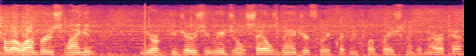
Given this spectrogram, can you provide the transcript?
Hello, I'm Bruce Langan, New York, New Jersey Regional Sales Manager for Equipment Corporation of America.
